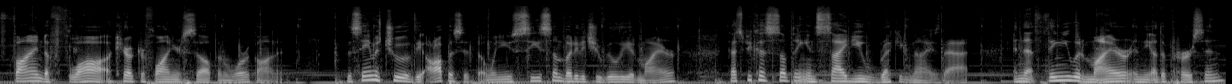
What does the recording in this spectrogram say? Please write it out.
find a flaw, a character flaw in yourself and work on it. The same is true of the opposite, though. When you see somebody that you really admire, that's because something inside you recognizes that. And that thing you admire in the other person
